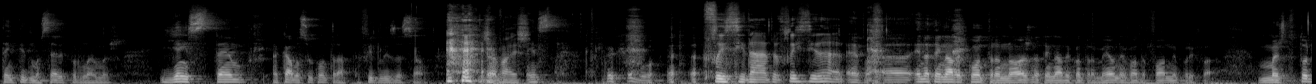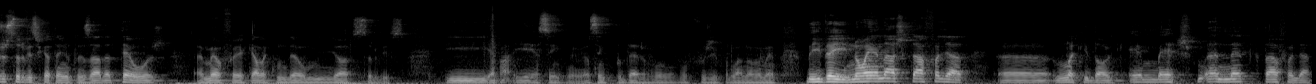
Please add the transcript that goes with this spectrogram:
tenho tido uma série de problemas. E em setembro acaba-se o contrato, a fidelização. Já vais. Em setembro acabou. Felicidade, felicidade. É pá, ah, eu não tenho nada contra nós, não tenho nada contra a Mel, nem Vodafone, nem por aí fora. Mas de todos os serviços que eu tenho utilizado até hoje, a Mel foi aquela que me deu o melhor serviço. E, epá, e é assim, assim que puder vou, vou fugir por lá novamente. E daí, não é a NAS que está a falhar, ah, Lucky Dog, é mesmo a NET que está a falhar.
